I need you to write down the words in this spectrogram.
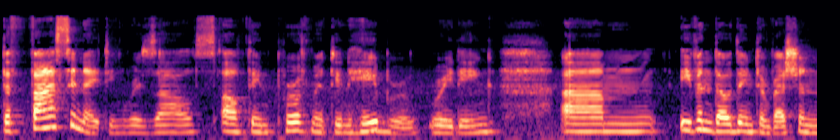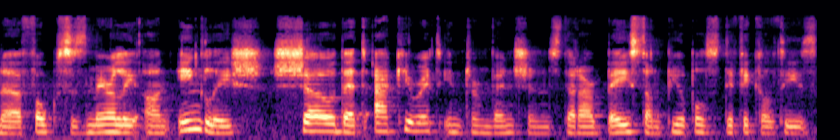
The fascinating results of the improvement in Hebrew reading, um, even though the intervention uh, focuses merely on English, show that accurate interventions that are based on pupils' difficulties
